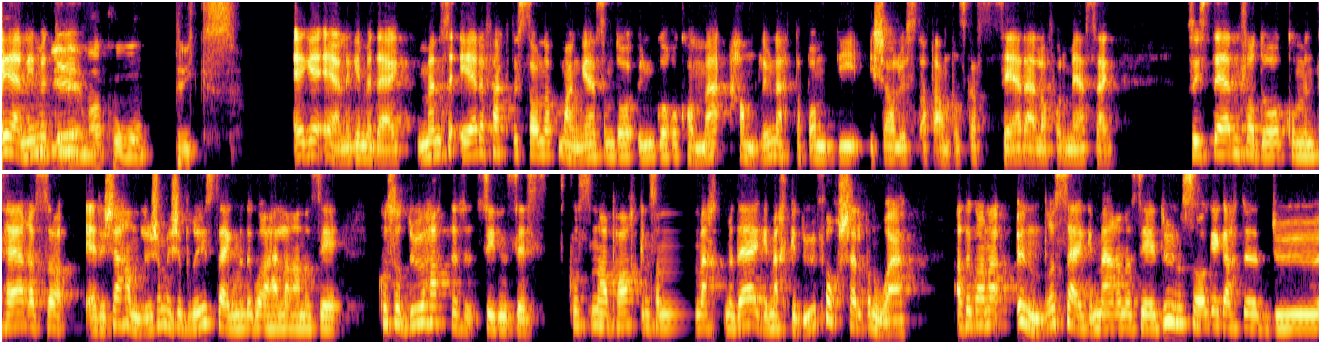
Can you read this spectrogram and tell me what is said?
Enig med du. Rema Coop Prix. Jeg er enig med deg, men så er det faktisk sånn at mange som da unngår å komme, handler jo nettopp om de ikke har lyst at andre skal se det eller få det med seg. Så istedenfor da å kommentere, så det ikke, handler det ikke om ikke å bry seg, men det går heller an å si hvordan har du hatt det siden sist? Hvordan har parkinson vært med deg? Merker du forskjell på noe? At det går an å undre seg mer enn å si du, nå så jeg at du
